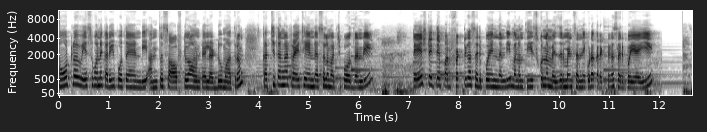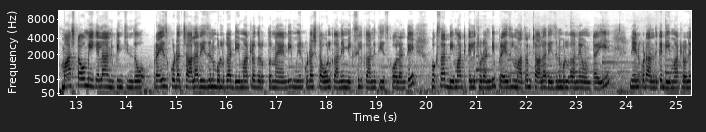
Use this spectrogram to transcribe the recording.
నోట్లో వేసుకొని కరిగిపోతాయండి అంత సాఫ్ట్గా ఉంటాయి లడ్డు మాత్రం. ఖచ్చితంగా ట్రై చేయండి అసలు మర్చిపోవద్దండి. టేస్ట్ అయితే పర్ఫెక్ట్గా సరిపోయిందండి. మనం తీసుకున్న మెజర్మెంట్స్ అన్నీ కూడా కరెక్ట్గా సరిపోయాయి. మా స్టవ్ మీకు ఎలా అనిపించిందో ప్రైస్ కూడా చాలా రీజనబుల్గా డిమార్ట్లో దొరుకుతున్నాయండి. మీరు కూడా స్టవ్లు కానీ మిక్సీలు కానీ తీసుకోవాలంటే ఒకసారి డిమార్ట్కి వెళ్ళి చూడండి. ప్రైజులు మాత్రం చాలా రీజనబుల్గానే ఉంటాయి. నేను కూడా అందుకే డిమార్ట్లోనే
